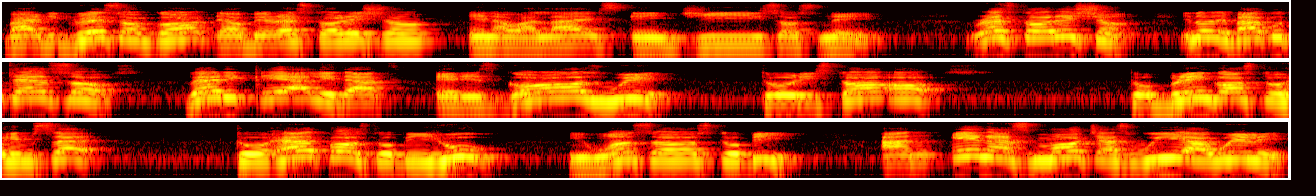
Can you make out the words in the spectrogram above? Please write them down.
By the grace of God, there will be restoration in our lives in Jesus' name. Restoration. You know, the Bible tells us very clearly that it is God's will to restore us, to bring us to Himself, to help us to be who He wants us to be. And inasmuch as we are willing,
